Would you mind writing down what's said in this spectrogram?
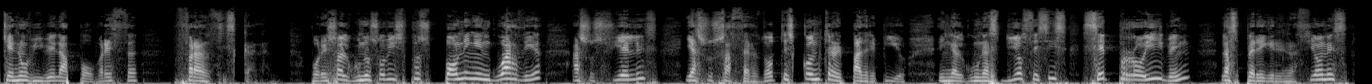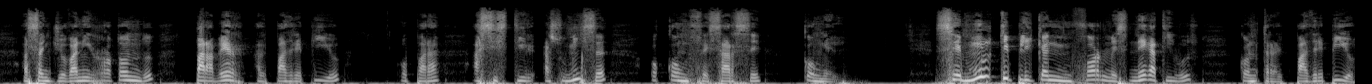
que no vive la pobreza franciscana. Por eso algunos obispos ponen en guardia a sus fieles y a sus sacerdotes contra el Padre Pío. En algunas diócesis se prohíben las peregrinaciones a San Giovanni Rotondo para ver al Padre Pío o para asistir a su misa o confesarse con él. Se multiplican informes negativos contra el Padre Pío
